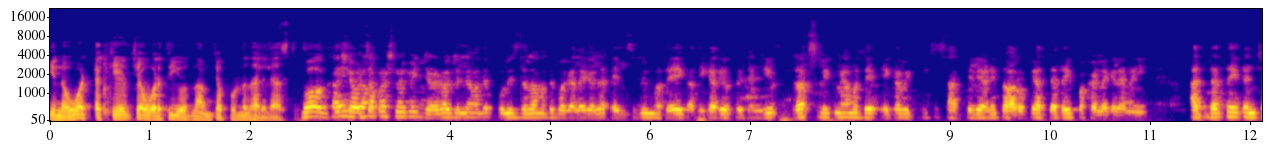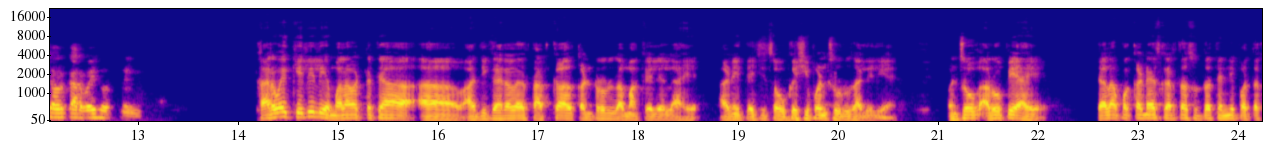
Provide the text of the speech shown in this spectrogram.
की नव्वद टक्केच्या वरती योजना आमच्या पूर्ण झालेल्या असतील. काही शेवटचा प्रश्न की जळगाव जिल्ह्यामध्ये पोलीस दलामध्ये बघायला गेलं एलसीबी मध्ये एक अधिकारी होते ज्यांनी ड्रग्स विकण्यामध्ये एका व्यक्तीची साथ दिली आणि तो आरोपी अद्यापही पकडला गेला नाही. अद्यापही त्यांच्यावर कारवाई होत नाही. कारवाई केलेली आहे. मला वाटतं त्या अधिकाऱ्याला तात्काळ कंट्रोल जमा केलेला आहे आणि त्याची चौकशी पण सुरू झालेली आहे. पण जो आरोपी आहे त्याला पकडण्याकरता सुद्धा त्यांनी पथक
